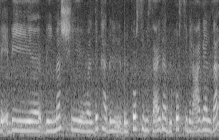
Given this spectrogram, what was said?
بي بي- بيمشي والدتها بال- بالكرسي بيساعدها بالكرسي بالعجل ده.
